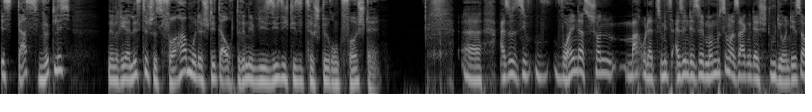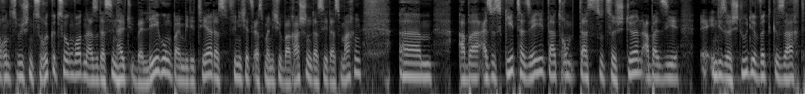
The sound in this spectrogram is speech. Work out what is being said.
Ist das wirklich ein realistisches Vorhaben oder steht da auch drinne, wie Sie sich diese Zerstörung vorstellen? Äh, also sie wollen das schon machen, oder zumindest, also der, man muss immer sagen, der Studio, und die ist auch inzwischen zurückgezogen worden. Also das sind halt Überlegungen beim Militär. Das finde ich jetzt erstmal nicht überraschend, dass sie das machen. Ähm, aber also es geht tatsächlich darum, das zu zerstören. Aber sie äh, in dieser Studie wird gesagt,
